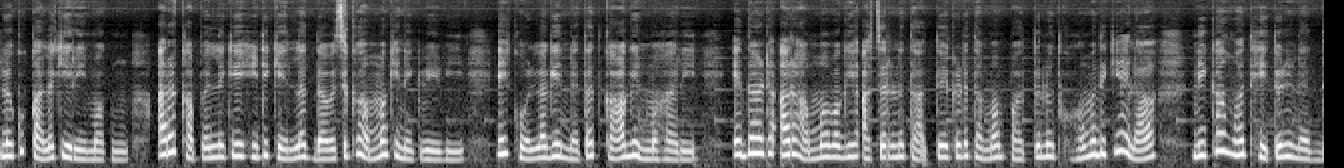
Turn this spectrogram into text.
ලොකු කලකිරීමක්. අර කපල් එකේ හිටි කෙල්ලත් දවසක අම්ම කෙනෙක් වේවි. ඒ කොල්ලගෙන් නැතත් කාගෙන්ම හරි. එදාට අර අම්මා වගේ අසරණ තත්ත්වයකට තමන් පත්වුණොත් කොහොමද කියලා නිකම්වත් හිතුනේ නැද්ද?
